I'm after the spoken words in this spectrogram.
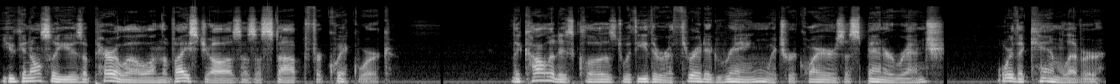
You can also use a parallel on the vice jaws as a stop for quick work. The collet is closed with either a threaded ring, which requires a spanner wrench, or the cam lever.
